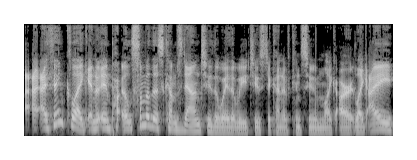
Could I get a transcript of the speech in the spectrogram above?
I, I, think like, and, and part, some of this comes down to the way that we choose to kind of consume like art. Like I,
